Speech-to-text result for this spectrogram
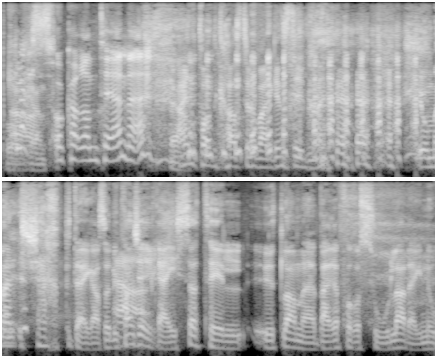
på Klass og karantene. En podkast fra Bergens Tidende. Jo, men skjerp deg. altså. Du kan ikke reise til utlandet bare for å sole deg nå,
